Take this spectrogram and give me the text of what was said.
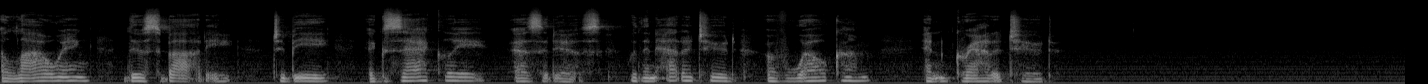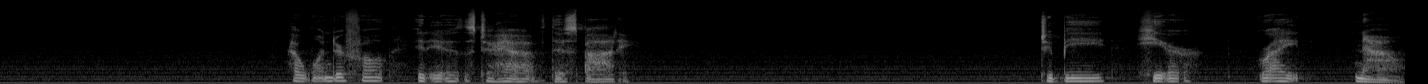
allowing this body to be exactly as it is, with an attitude of welcome and gratitude. how wonderful it is to have this body. To be here, right now.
